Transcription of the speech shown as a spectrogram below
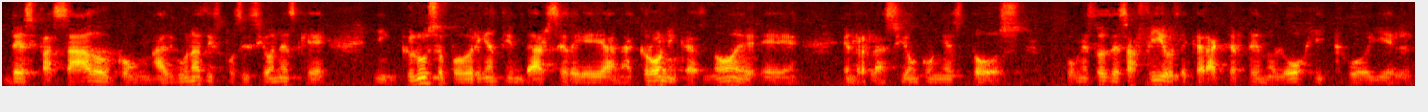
desfasado con algunas disposiciones que incluso podrían tildarse de anacrónicas, ¿no? Eh, eh, en relación con estos, con estos desafíos de carácter tecnológico y el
